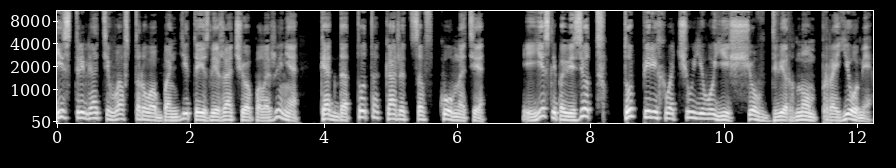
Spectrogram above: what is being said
и стрелять во второго бандита из лежачего положения, когда тот окажется в комнате. И если повезет, то перехвачу его еще в дверном проеме.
